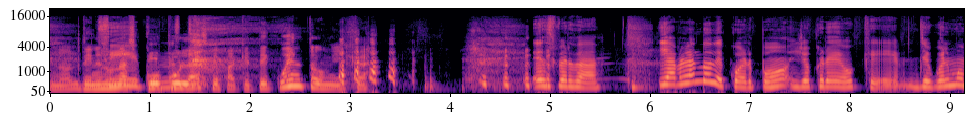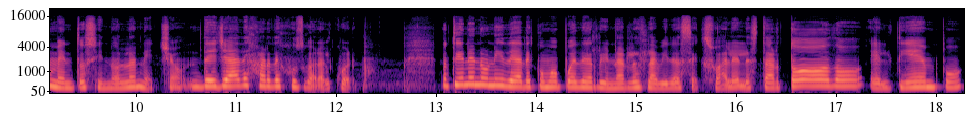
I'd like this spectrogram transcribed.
¿No? Tienen unas cúpulas que para qué te cuento, mija. Es verdad. Y hablando de cuerpo, yo creo que llegó el momento, si no lo han hecho, de ya dejar de juzgar al cuerpo. No tienen una idea de cómo puede arruinarles la vida sexual el estar todo el tiempo.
